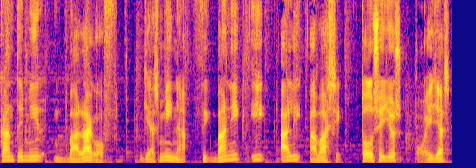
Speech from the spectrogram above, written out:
Kantemir Balagov, Yasmina Zigbanik y Ali Abasi, todos ellos o ellas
